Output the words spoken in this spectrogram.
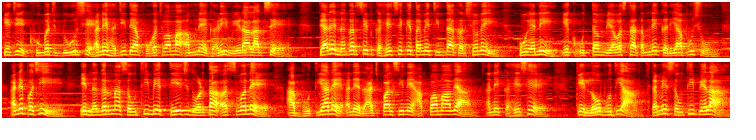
કે જે ખૂબ જ દૂર છે. અને હજી ત્યાં પહોંચવામાં અમને ઘણી વેળા લાગશે. ત્યારે નગરશેઠ કહે છે કે તમે ચિંતા કરશો નહીં, હું એની એક ઉત્તમ વ્યવસ્થા તમને કરી આપું છું. અને પછી એ નગરના સૌથી બે તેજ દોડતા અશ્વને, આ ભૂતિયાને અને રાજપાલસિંહને આપવામાં આવ્યા અને કહે છે કે, લો ભૂતિયા, તમે સૌથી પહેલાં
